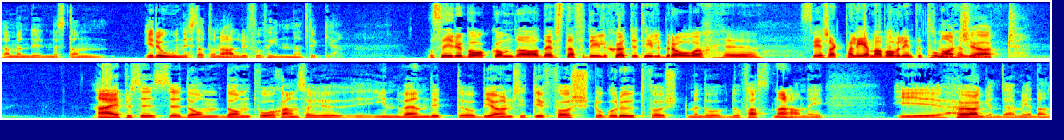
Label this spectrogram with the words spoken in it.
ja, men det är nästan ironiskt att hon aldrig får vinna tycker jag. Vad säger du bakom då? Dev Staffodil sköt ju till bra. Eh, Svesak Palema var väl inte tom Smart heller. kört. Nej, precis. De, de två chansar ju invändigt och Björn sitter ju först och går ut först. Men då, då fastnar han i, i högen där medan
